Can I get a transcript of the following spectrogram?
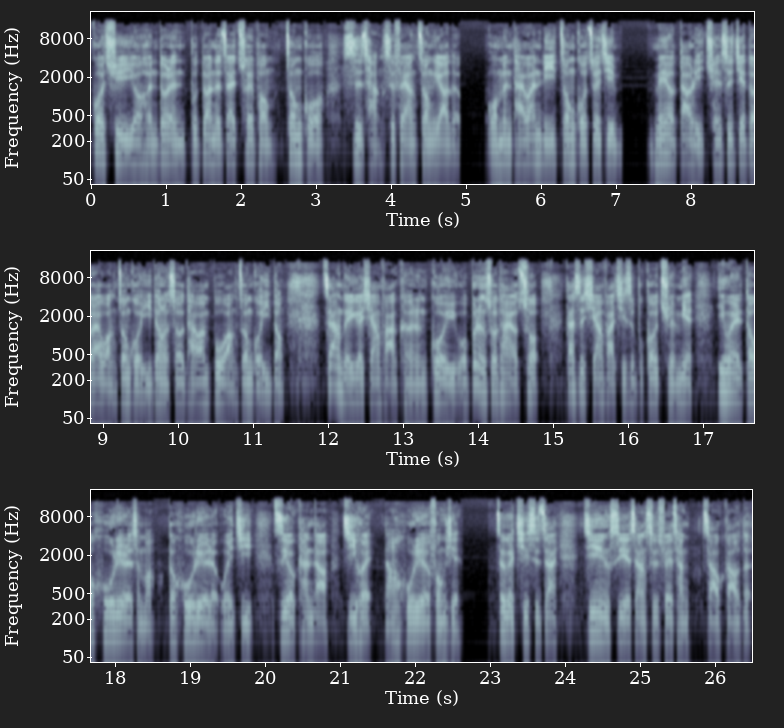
过去有很多人不断的在吹捧中国市场是非常重要的。我们台湾离中国最近，没有道理，全世界都在往中国移动的时候，台湾不往中国移动，这样的一个想法可能过于，我不能说它有错，但是想法其实不够全面，因为都忽略了什么？都忽略了危机，只有看到机会，然后忽略了风险。这个其实，在经营事业上是非常糟糕的。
